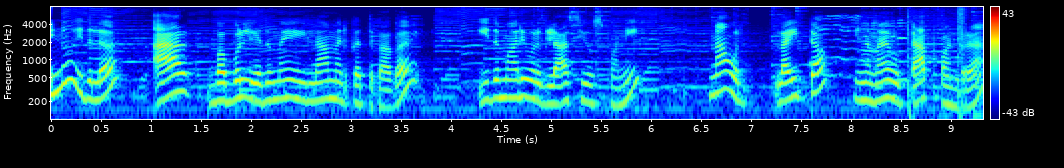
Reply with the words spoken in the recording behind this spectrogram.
இன்னும் இதில் ஏர் பபுள் எதுவுமே இல்லாமல் இருக்கிறதுக்காக இது மாதிரி ஒரு கிளாஸ் யூஸ் பண்ணி நான் ஒரு லைட்டாக இந்த மாதிரி ஒரு டேப் பண்ணுறேன்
